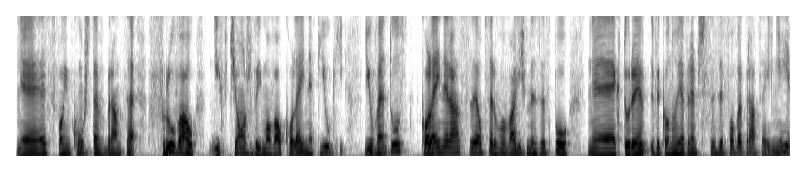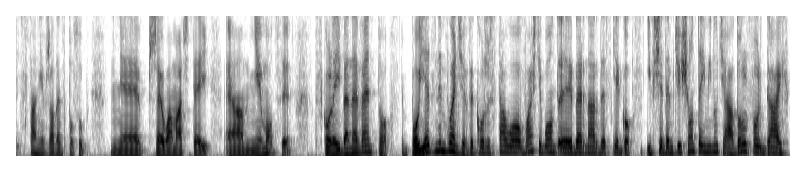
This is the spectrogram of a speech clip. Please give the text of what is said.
e, swoim kunsztem w bramce, fruwał i wciąż wyjmował kolejne piłki. Juventus Kolejny raz obserwowaliśmy zespół, e, który wykonuje wręcz syzyfowe prace i nie jest w stanie w żaden sposób e, przełamać tej niemocy. Z kolei Benevento po jednym błędzie wykorzystało właśnie błąd e, Bernardeskiego i w 70 minucie Adolfo Gaich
